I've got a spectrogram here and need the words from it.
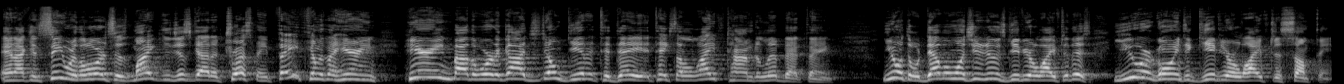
And I can see where the Lord says, Mike, you just got to trust me. Faith comes by hearing, hearing by the word of God. You don't get it today. It takes a lifetime to live that thing. You know what the devil wants you to do is give your life to this. You are going to give your life to something.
